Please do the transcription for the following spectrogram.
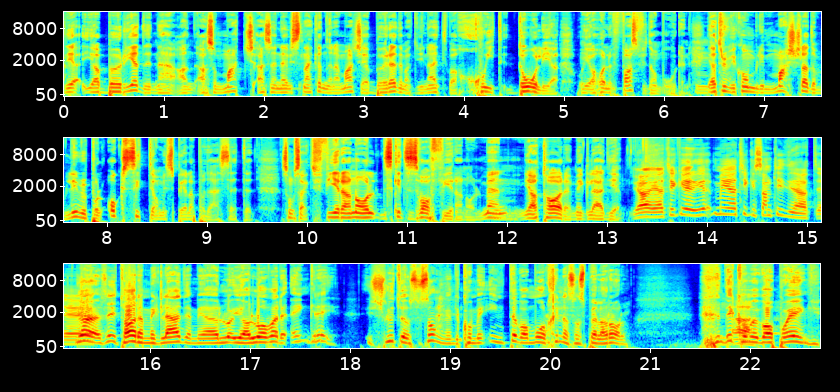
Det, jag började den här, alltså match, alltså när vi snackade om den här matchen, jag började med att United var skitdåliga och jag håller fast vid de orden. Mm. Jag tror vi kommer bli matchade av Liverpool och City om vi spelar på det här sättet. Som sagt, 4-0, det ska inte vara 4-0, men Mm. jag tar det med glädje. Ja, jag tycker, men jag tycker samtidigt att... Eh, Ja, jag säger ta det med glädje, men jag, jag lovar dig en grej. I slutet av säsongen, det kommer inte vara målskillnad som spelar roll. det Ja. kommer vara poäng.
